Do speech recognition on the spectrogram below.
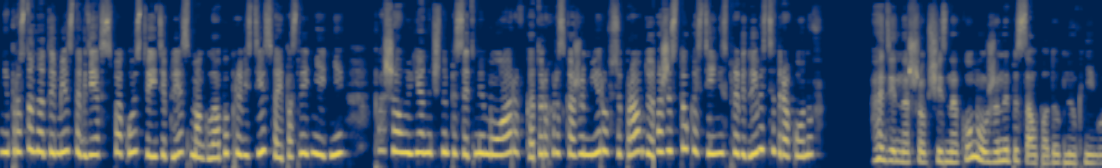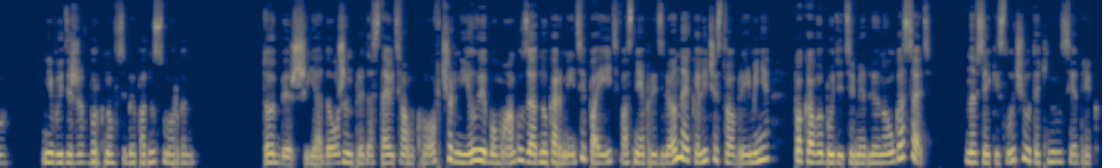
Не просто надо место, где я в спокойствии и тепле смогла бы провести свои последние дни. Пожалуй, я начну писать мемуары, в которых расскажу миру всю правду о жестокости и несправедливости драконов». Один наш общий знакомый уже написал подобную книгу. Не выдержав, буркнул себе под нос Морган. То бишь, я должен предоставить вам кровь, чернила и бумагу, заодно кормить и поить вас неопределенное количество времени, пока вы будете медленно угасать. На всякий случай уточнил Седрик.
